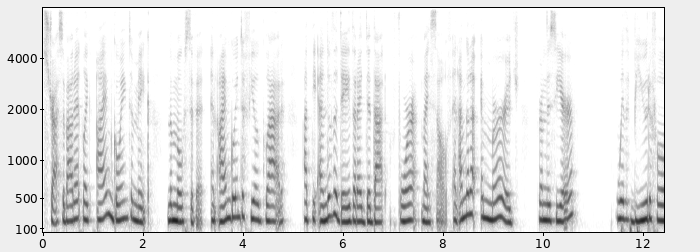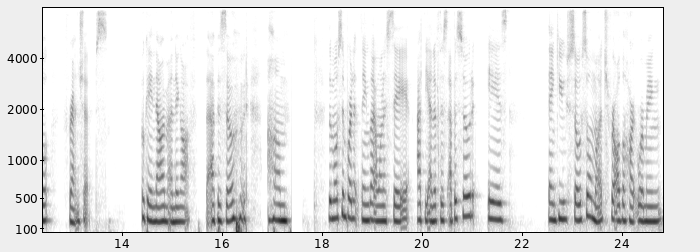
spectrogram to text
stress about it. Like, I'm going to make the most of it. And I'm going to feel glad at the end of the day that I did that for myself. And I'm going to emerge from this year with beautiful friendships. Okay, now I'm ending off the episode. um, the most important thing that I want to say at the end of this episode is thank you so, so much for all the heartwarming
